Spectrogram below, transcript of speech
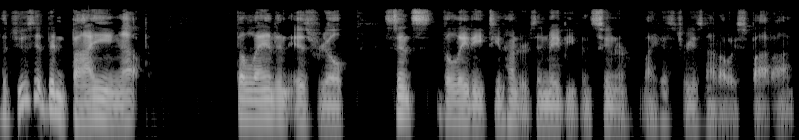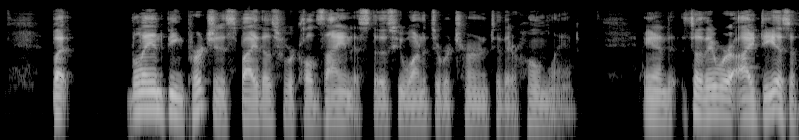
the Jews had been buying up the land in Israel since the late 1800s and maybe even sooner. My history is not always spot on. But the land being purchased by those who were called Zionists, those who wanted to return to their homeland. And so there were ideas of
